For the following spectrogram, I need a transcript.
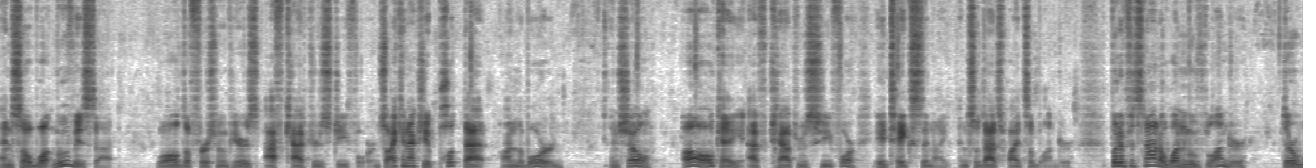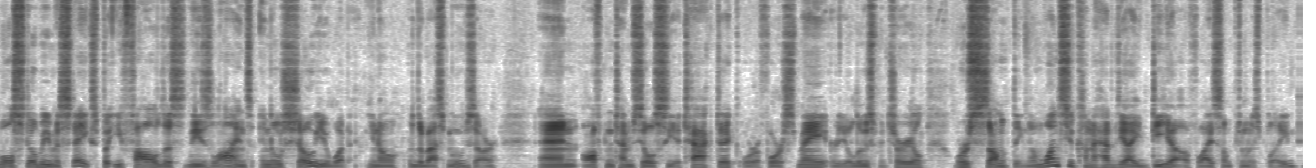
And so what move is that? Well, the first move here is f captures g4. And so I can actually put that on the board and show, oh, okay, f captures g4. It takes the knight. And so that's why it's a blunder. But if it's not a one-move blunder, there will still be mistakes, but you follow this these lines and it'll show you what, you know, the best moves are. And oftentimes you'll see a tactic or a forced mate or you'll lose material or something. And once you kind of have the idea of why something was played,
